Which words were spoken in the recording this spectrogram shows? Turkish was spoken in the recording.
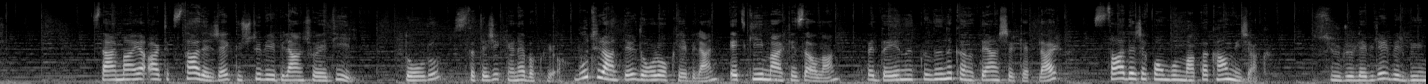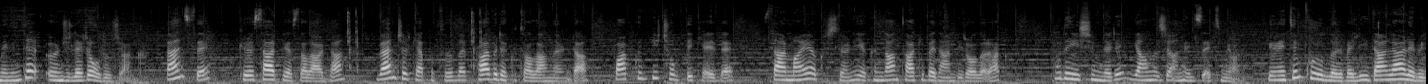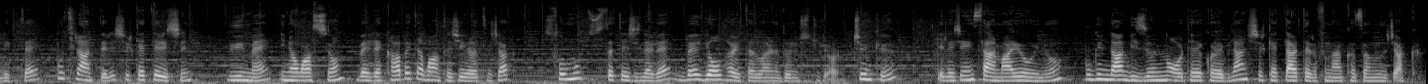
Sermaye artık sadece güçlü bir bilançoya değil, doğru stratejik yöne bakıyor. Bu trendleri doğru okuyabilen, etkiyi merkeze alan ve dayanıklılığını kanıtlayan şirketler sadece fon bulmakla kalmayacak. Sürdürülebilir bir büyümenin de öncüleri olacak. Ben ise küresel piyasalarda, venture capital ve private equity alanlarında farklı birçok dikeyde sermaye akışlarını yakından takip eden biri olarak bu değişimleri yalnızca analiz etmiyorum. Yönetim kurulları ve liderlerle birlikte bu trendleri şirketler için büyüme, inovasyon ve rekabet avantajı yaratacak somut stratejilere ve yol haritalarına dönüştürüyorum. Çünkü geleceğin sermaye oyunu bugünden vizyonunu ortaya koyabilen şirketler tarafından kazanılacak.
